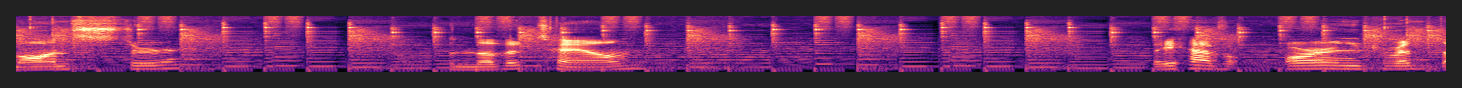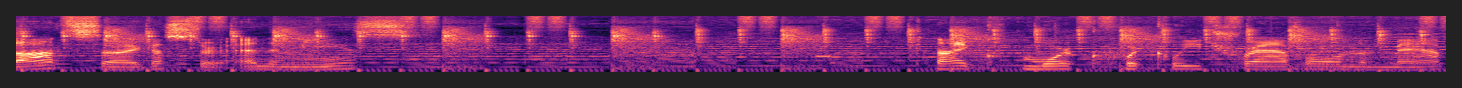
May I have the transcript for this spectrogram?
Monster. Another town. They have orange red dots, so I guess they're enemies. Can I more quickly travel on the map?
